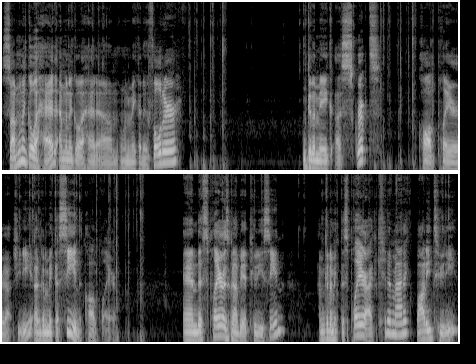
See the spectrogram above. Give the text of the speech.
So I'm gonna go ahead. I'm gonna go ahead. Um, I'm gonna make a new folder. I'm gonna make a script called player.gd, and I'm going to make a scene called player. And this player is going to be a 2D scene. I'm going to make this player a kinematic body 2D.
